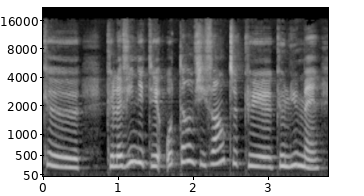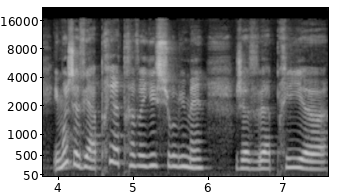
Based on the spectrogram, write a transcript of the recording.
que, que la vie n'était autant vivante que, que l'humain. Et moi, j'avais appris à travailler sur l'humain. J'avais appris à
